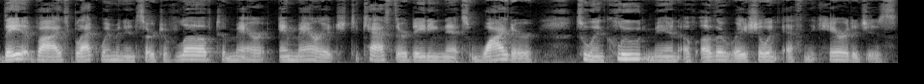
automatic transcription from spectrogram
They advise black women in search of love to mar- and marriage to cast their dating nets wider to include men of other racial and ethnic heritages.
